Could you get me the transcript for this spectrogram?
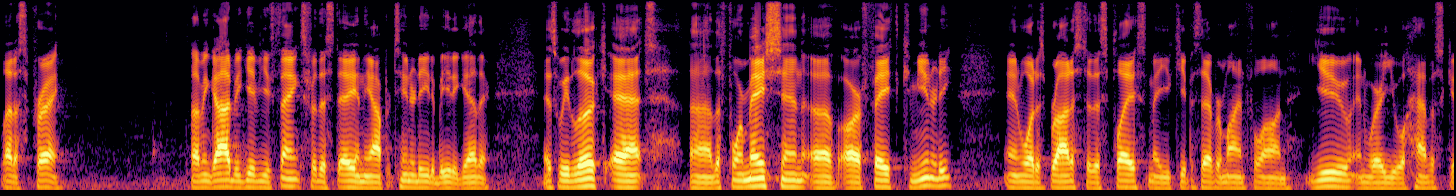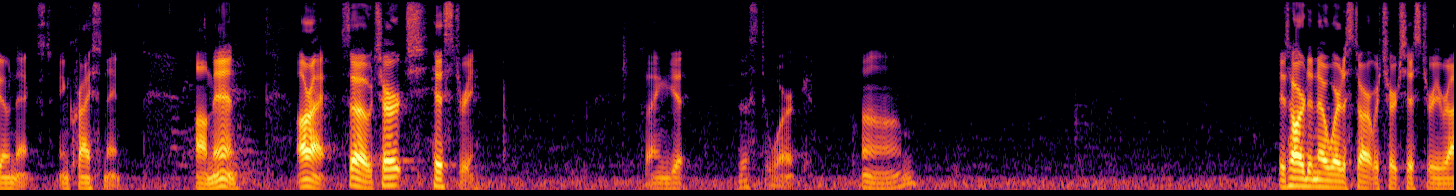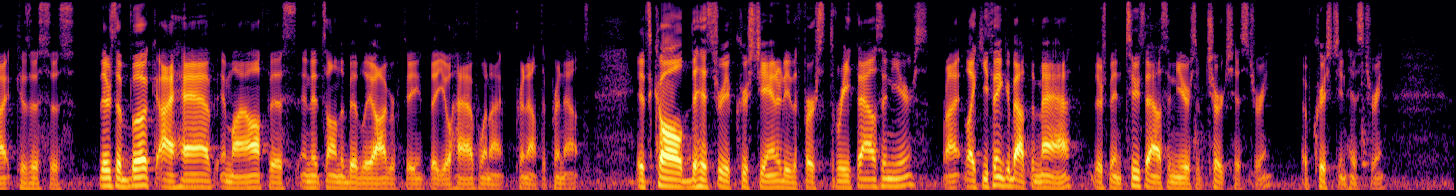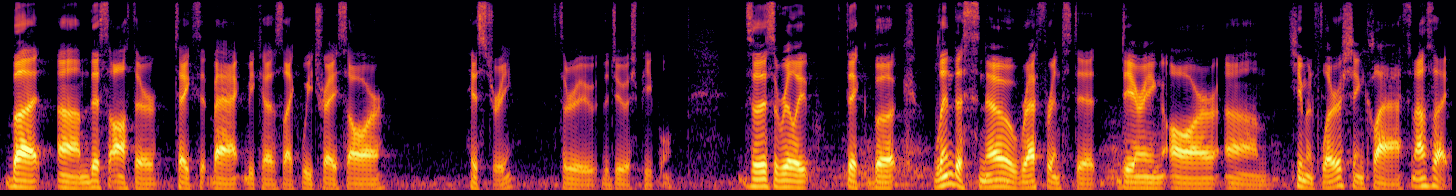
Let us pray. Loving God, we give you thanks for this day and the opportunity to be together. As we look at uh, the formation of our faith community and what has brought us to this place, may you keep us ever mindful on you and where you will have us go next. In Christ's name, amen. amen. All right, so church history. If I can get this to work. Um, it's hard to know where to start with church history, right? Because this is there's a book I have in my office, and it's on the bibliography that you'll have when I print out the printouts. It's called The History of Christianity, the first 3,000 years, right? Like you think about the math, there's been 2,000 years of church history, of Christian history. But um, this author takes it back because, like, we trace our history through the Jewish people. So, this is a really thick book. Linda Snow referenced it during our um, human flourishing class, and I was like,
